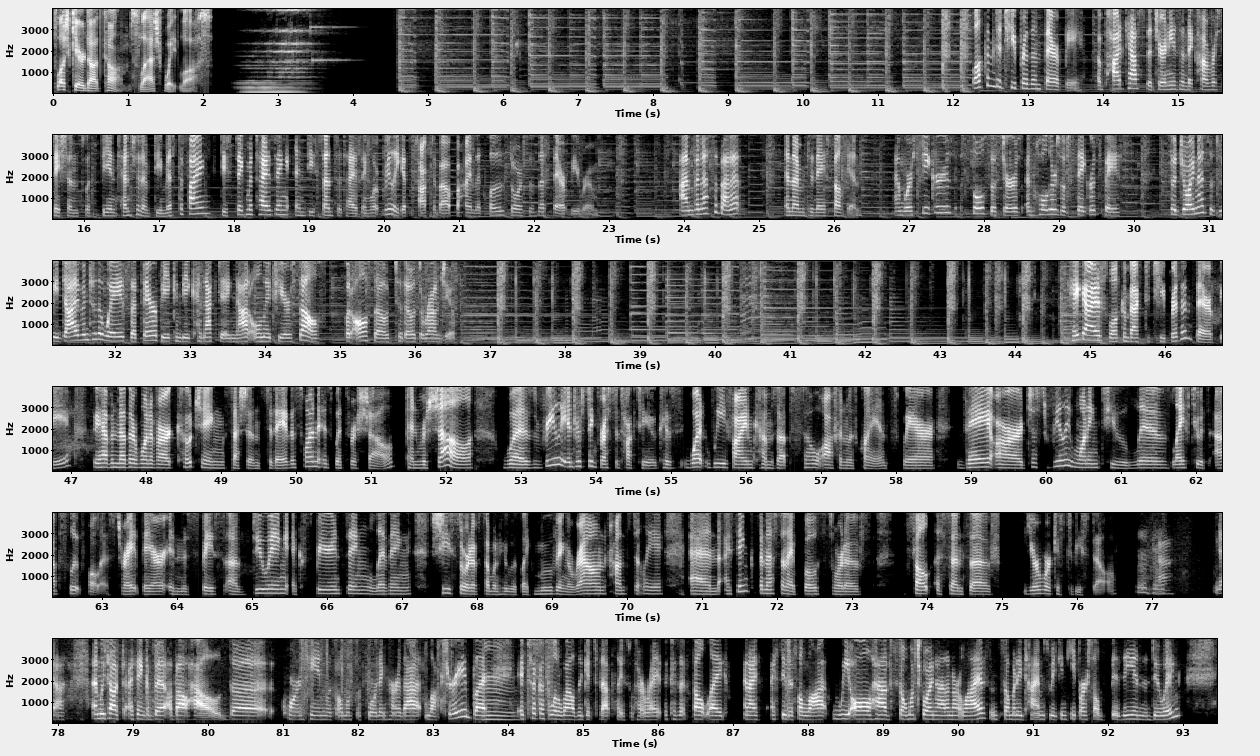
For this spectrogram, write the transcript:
plushcare.com slash weight loss. Welcome to Cheaper Than Therapy, a podcast that journeys into conversations with the intention of demystifying, destigmatizing, and desensitizing what really gets talked about behind the closed doors of the therapy room. I'm Vanessa Bennett, And I'm Dené Selkin. And we're seekers, soul sisters, and holders of sacred space. So join us as we dive into the ways that therapy can be connecting not only to yourself, but also to those around you. Hey guys, welcome back to Cheaper Than Therapy. We have another one of our coaching sessions today. This one is with Rachelle. And Rachelle was really interesting for us to talk to because what we find comes up so often with clients where they are just really wanting to live life to its absolute fullest, right? They are in this space of doing, experiencing, living. She's sort of someone who was like moving around constantly. And I think Vanessa and I both sort of felt a sense of your work is to be still. Yeah. Yeah. And we talked, I think, a bit about how the quarantine was almost affording her that luxury, but Mm. it took us a little while to get to that place with her, right? Because it felt like, and I, I see this a lot, we all have so much going on in our lives, and so many times we can keep ourselves busy in the doing.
